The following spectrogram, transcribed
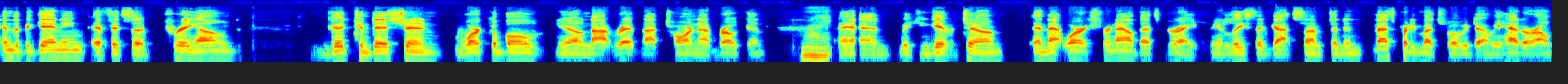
in the beginning, if it's a pre-owned, good condition, workable, you know, not ripped, not torn, not broken, right, and we can give it to them and that works for now, that's great. At least they've got something. And that's pretty much what we've done. We had our own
